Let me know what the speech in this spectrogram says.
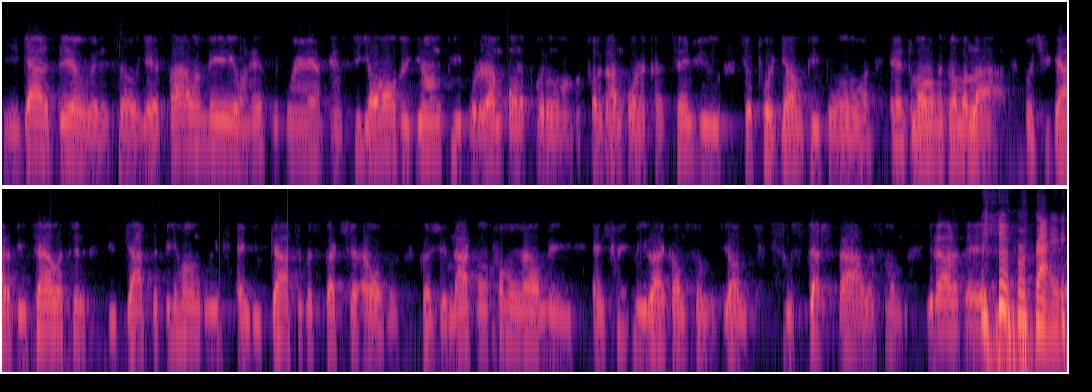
you got to deal with it. So, yeah, follow me on Instagram and see all the young people that I'm going to put on because I'm going to continue to put young people on as long as I'm alive. But you got to be talented, you got to be hungry, and you got to respect your elders because you're not going to come around me and treat me like I'm some young some step style or some, you know what I mean? right.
